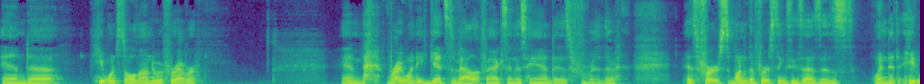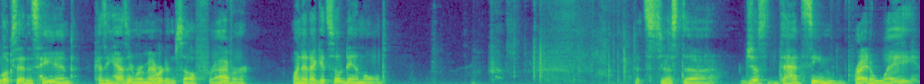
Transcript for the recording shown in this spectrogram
and uh, he wants to hold on to it forever. And right when he gets Valofax in his hand, his the his first one of the first things he says is, "When did he looks at his hand because he hasn't remembered himself forever? When did I get so damn old?" It's just uh, just that scene right away.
